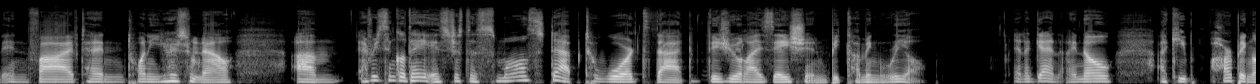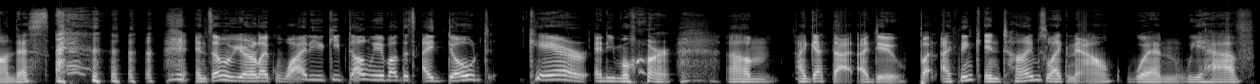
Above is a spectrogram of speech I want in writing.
in 5, 10, 20 years from now, um, every single day is just a small step towards that visualization becoming real. And again, I know I keep harping on this. and some of you are like, why do you keep telling me about this? I don't care anymore. Um, I get that. I do. But I think in times like now, when we have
